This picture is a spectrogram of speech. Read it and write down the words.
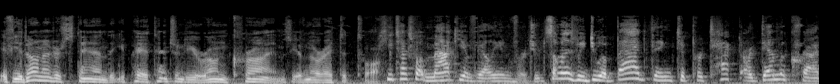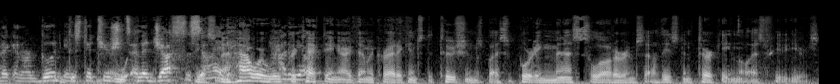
If you don't understand that you pay attention to your own crimes, you have no right to talk. he talks about Machiavellian virtue. Sometimes we do a bad thing to protect our democratic and our good institutions and a just Yes. society. Now, how are we you- protecting our democratic institutions by supporting mass slaughter in southeastern Turkey in the last few years?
